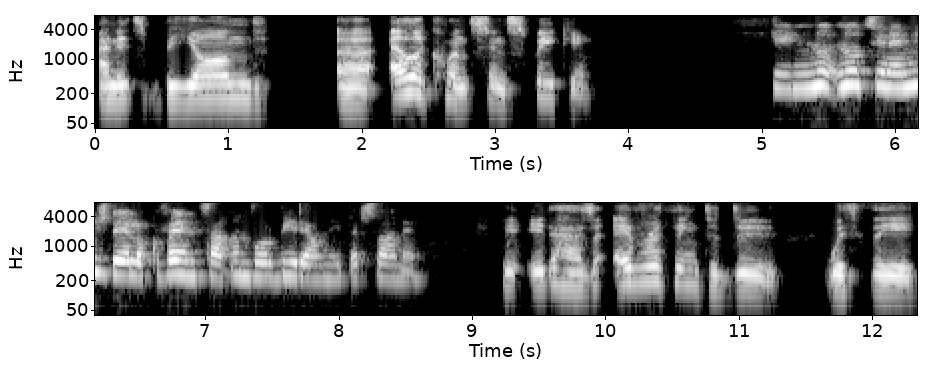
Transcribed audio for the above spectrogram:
and it's beyond uh, eloquence in speaking. Și nu, nu ține nici de elocvența în vorbirea unei persoane. It, it has everything to do with the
